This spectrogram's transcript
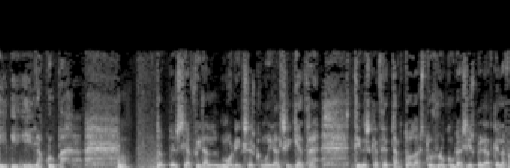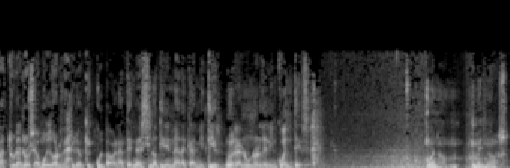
Y, y- y la culpa. Si al final morirse es como ir al psiquiatra, tienes que aceptar todas tus locuras y esperar que la factura no sea muy gorda. Pero ¿qué culpa van a tener si no tienen nada que admitir? No eran unos delincuentes. Bueno, menos.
